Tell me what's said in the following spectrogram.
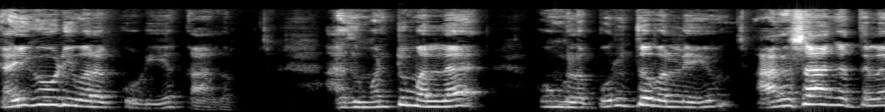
கைகூடி வரக்கூடிய காலம். அது மட்டுமல்ல உங்களை பொறுத்தவரையிலையும் அரசாங்கத்தில்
